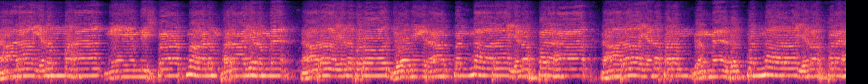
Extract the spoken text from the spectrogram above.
नारायणम् महाज्ञेयम् विश्वात्मानम् परायणम् नारायणपरो ज्योतिरात्मन्नारायणः परः नारायणपरम् ब्रह्म तत्त्वन्नारायणः परः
